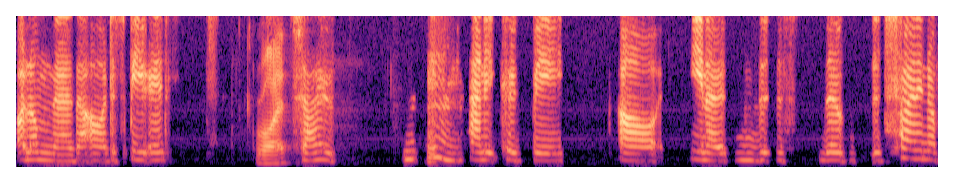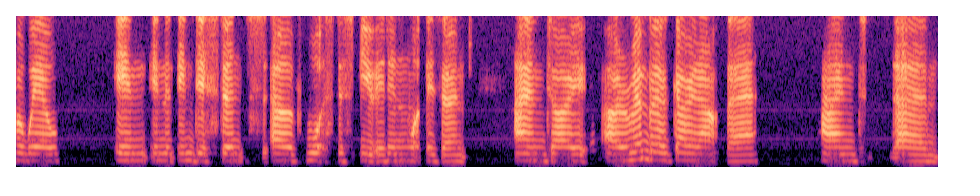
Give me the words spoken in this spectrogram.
along there that are disputed. Right. So, and it could be, uh, you know, the, the, the, the turning of a wheel in, in, in distance of what's disputed and what isn't. And I, I remember going out there and um,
